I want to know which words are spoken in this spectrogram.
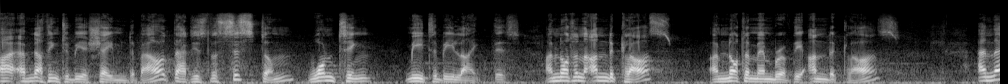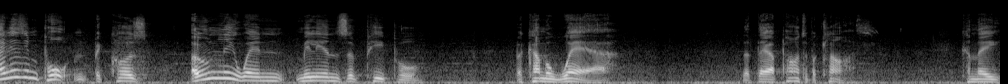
I have nothing to be ashamed about. That is the system wanting me to be like this. I'm not an underclass. I'm not a member of the underclass. And that is important because only when millions of people become aware that they are part of a class can they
